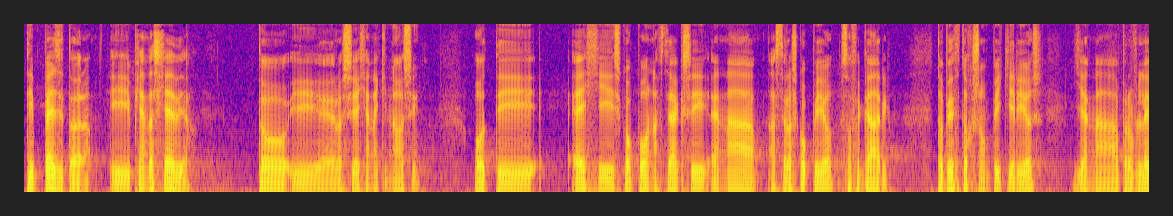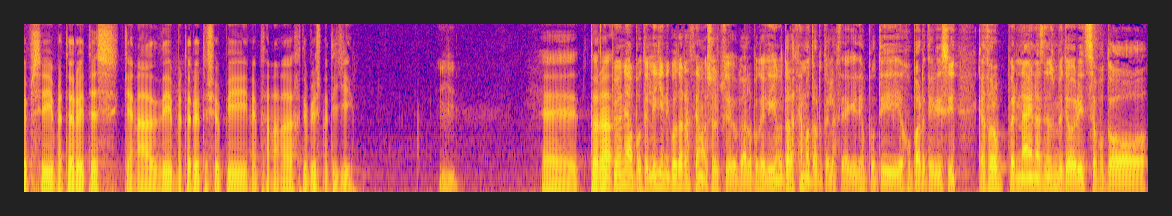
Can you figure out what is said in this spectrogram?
Τι παίζει τώρα η, ποια είναι τα σχέδια; Το, η Ρωσία έχει ανακοινώσει ότι έχει σκοπό να φτιάξει ένα αστεροσκοπείο στο φεγγάρι, το οποίο θα το χρησιμοποιεί κυρίως για να προβλέψει μετεωρίτες και να δει μετεωρίτες οι οποίοι είναι πιθανό να χτυπήσουν τη γη. Ε, τώρα... Το οποίο ναι, αποτελεί γενικότερα θέμα. Sorry, αλλά αποτελεί γενικότερα θέμα τώρα τελευταία. Γιατί από ό,τι έχω παρατηρήσει, κάθε φορά που περνάει ένας νέος μετεωρίτης από το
